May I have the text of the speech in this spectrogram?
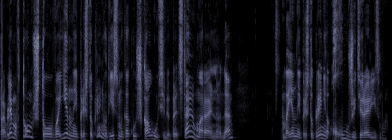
Проблема в том, что военные преступления, вот если мы какую шкалу себе представим моральную, да, военные преступления хуже терроризма.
